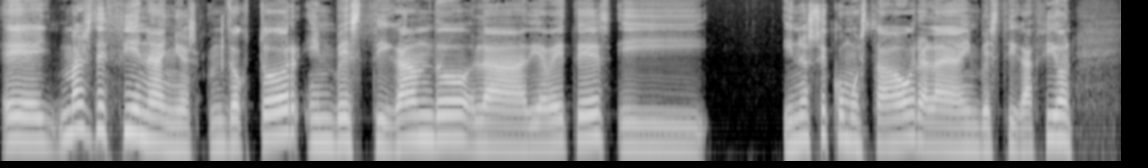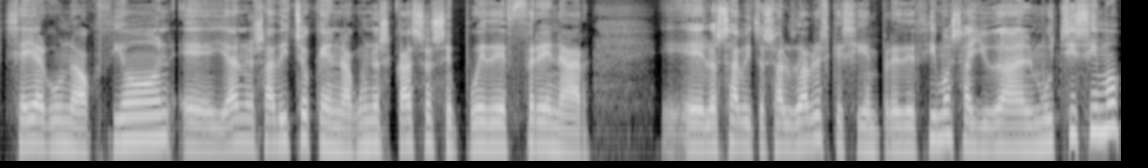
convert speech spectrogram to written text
Eh, más de 100 años, doctor, investigando la diabetes y, no sé cómo está ahora la investigación, si hay alguna opción. Eh, ya nos ha dicho que en algunos casos se puede frenar. Eh, los hábitos saludables que siempre decimos ayudan muchísimo,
